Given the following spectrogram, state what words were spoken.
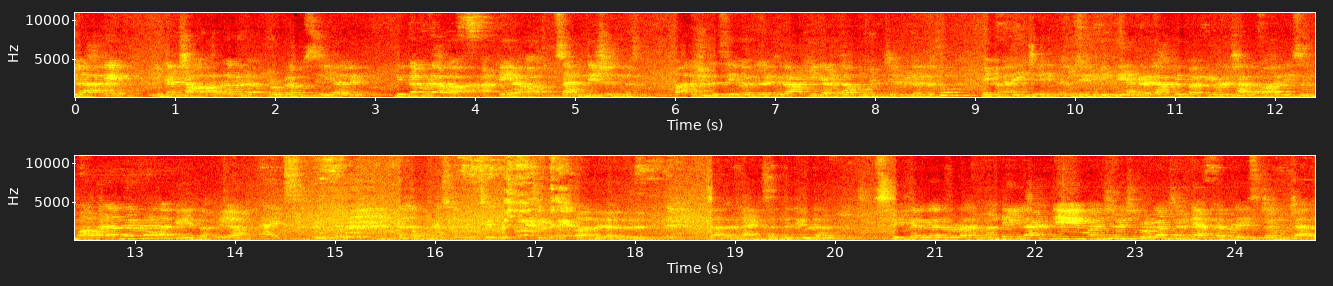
ఇలాగే ఇంకా చాలా కూడా ప్రోగ్రామ్స్ చేయాలి. నిన్న కూడా అక్కయ్య శానిటేషన్ పారిశుద్ధ సేవకులకు రాఖీ కడతాము అని చెప్పినందుకు మేము అరేంజ్ చేయడం జరిగింది. అక్కడ గాంధీ పార్క్ కూడా చాలా బాగా చేస్తుంది మా వాళ్ళందరూ కూడా హ్యాపీ అయింది అక్కయ్య. చాలా థ్యాంక్స్ అందరి కూడా. స్పీకర్ గారు కూడా అంటే ఇలాంటి మంచి మంచి ప్రోగ్రామ్స్ అంటే అందరూ కూడా ఇష్టము చాలా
